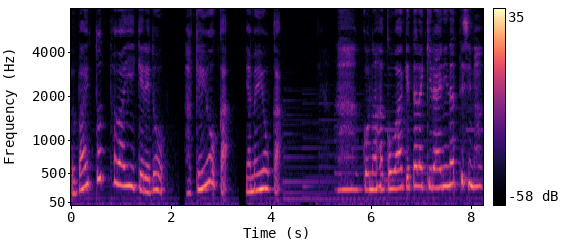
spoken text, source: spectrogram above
奪い取ったはいいけれど開けようかやめようか。ああこの箱を開けたら嫌いになってしまう。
